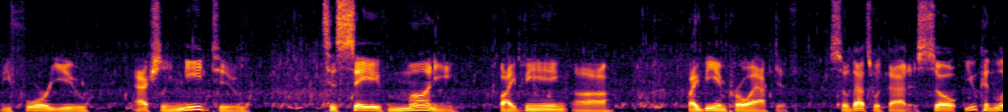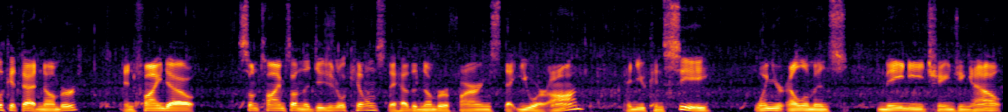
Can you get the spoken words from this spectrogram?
before you actually need to to save money by being uh, by being proactive. So that's what that is. So you can look at that number and find out. Sometimes on the digital kilns, they have the number of firings that you are on, and you can see when your elements may need changing out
